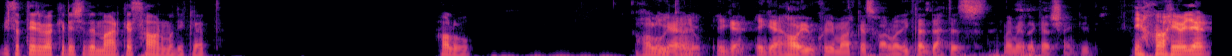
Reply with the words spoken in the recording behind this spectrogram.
Visszatérve a kérdésedre, Márquez harmadik lett. Haló? Haló, igen, itt vagyok. Igen, igen, halljuk, hogy a Márquez harmadik lett, de hát ez nem érdekel senkit. Ja, hogy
